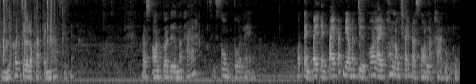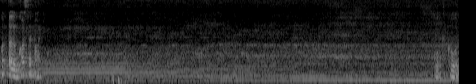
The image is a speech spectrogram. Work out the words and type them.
อ่าไม่ค่อยเจอหรอกค่ะแต่งหน้าเสร็จเนี่ยบลัชออนตัวเดิมนะคะ สีส้มตัวแรงพอแต่งไปแต่งไปแป๊บเดียวมันจืดเพราะอะไรเพราะเราใช้บลัชออนราคาถูกๆก็เติมเขาซะหน่อย กดกด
